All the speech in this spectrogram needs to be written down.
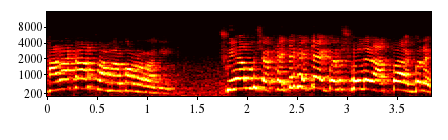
সারা কাজ আমার করার আগে। শুয়া বসা খাইতে খাইতে একবার শৈলের হাত পা একবারে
